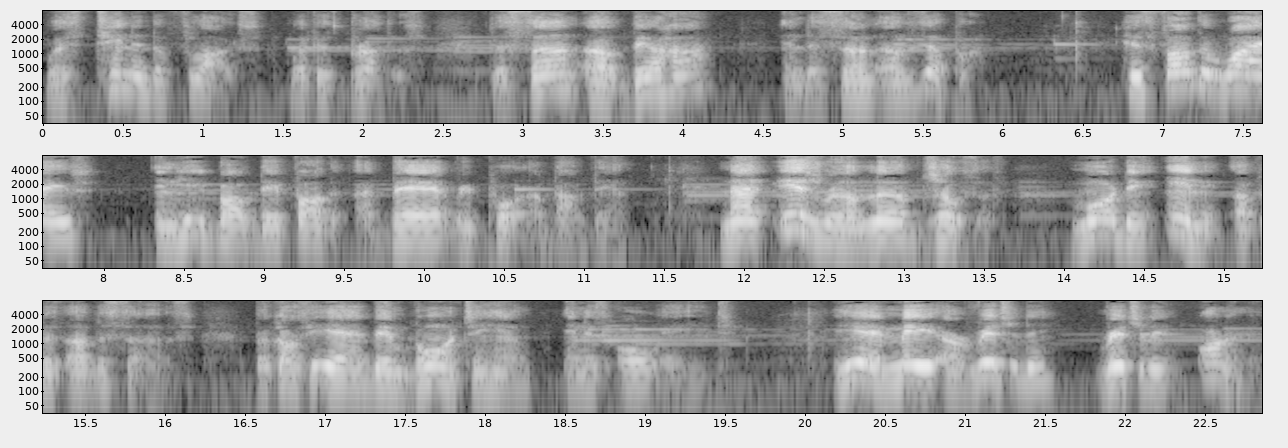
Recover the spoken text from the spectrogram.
was tending the flocks with his brothers, the son of Bilhah and the son of Zilpah. His father's wives and he brought their father a bad report about them. Now Israel loved Joseph more than any of his other sons, because he had been born to him in his old age. He had made a richly, richly ornament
